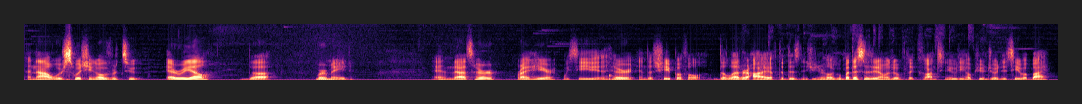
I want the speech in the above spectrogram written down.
and now we're switching over to Ariel, the mermaid, and that's her right here we see her in the shape of the letter I of the Disney Junior logo. But this is the end of the continuity. Hope you enjoyed it. See you. Bye bye.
